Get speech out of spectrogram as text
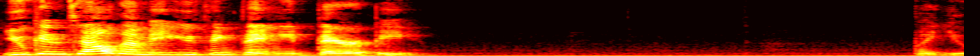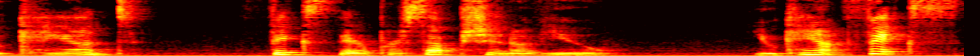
You can tell them that you think they need therapy. But you can't fix their perception of you. You can't fix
